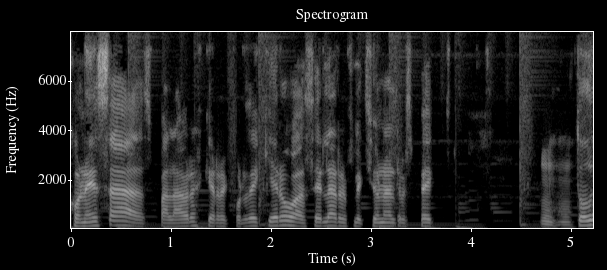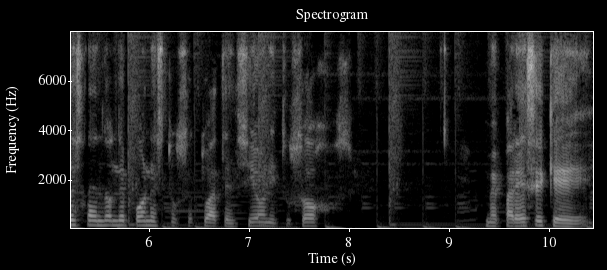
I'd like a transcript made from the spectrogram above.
con esas palabras que recordé, quiero hacer la reflexión al respecto. Todo está en donde pones tu, tu, atención y tus ojos. Me parece que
